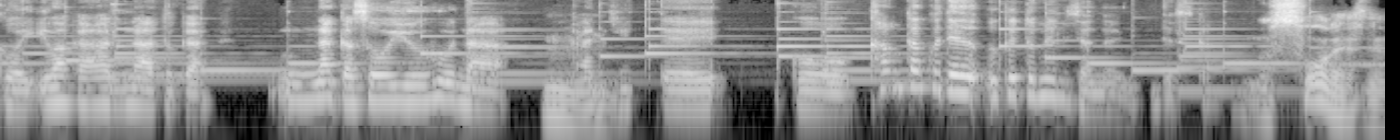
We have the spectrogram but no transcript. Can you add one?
こう違和感あるなとか、なんかそういうふうな感じって、こう、感覚で受け止めるじゃないですか。そうですね。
